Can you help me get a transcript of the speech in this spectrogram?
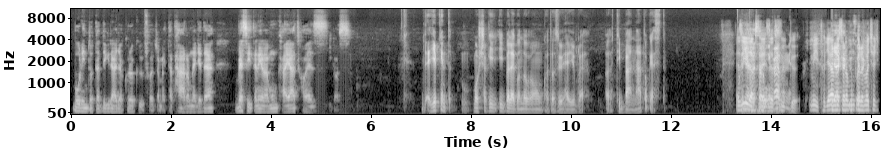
bólintott eddig rá, hogy akkor a külföldre megy, tehát háromnegyede veszíteni el a munkáját, ha ez igaz. De egyébként most csak így, így belegondolva magunkat az ő helyükbe, ti bánnátok ezt? Ez élethelyzet függő. Mit, hogy elveszed a munkát, vagy hogy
